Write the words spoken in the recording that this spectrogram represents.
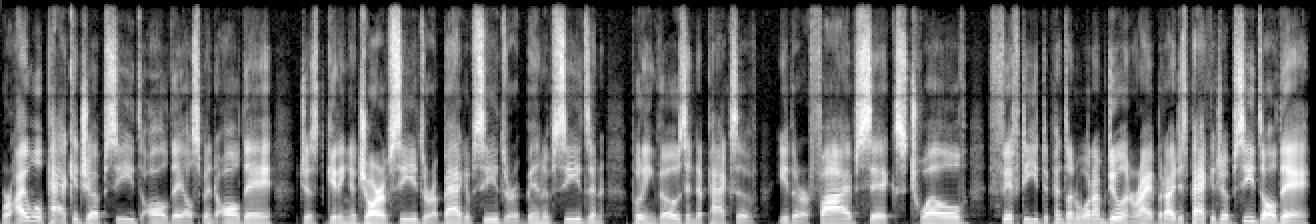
where I will package up seeds all day. I'll spend all day just getting a jar of seeds or a bag of seeds or a bin of seeds and putting those into packs of either 5, 6, 12, 50, depends on what I'm doing, right? But I just package up seeds all day.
